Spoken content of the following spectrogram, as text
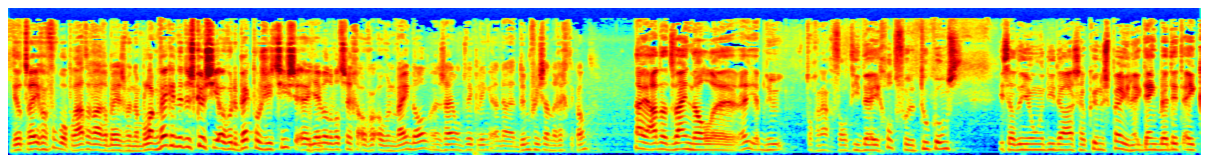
Deel 2 van Voetbalpraten We waren bezig met een belangwekkende discussie over de backposities. Eh, jij wilde wat zeggen over Owen Wijndal en zijn ontwikkeling en eh, Dumfries aan de rechterkant. Nou ja, dat Wijndal, eh, je hebt nu toch in elk geval het idee, god, voor de toekomst is dat een jongen die daar zou kunnen spelen. Ik denk bij dit EK,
